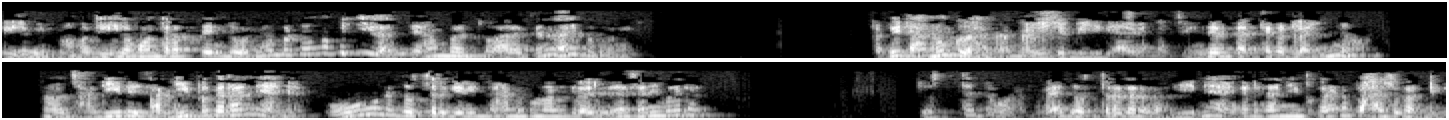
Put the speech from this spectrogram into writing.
ඒක මේ මම ගිහිලා කොන්ත්‍රාත් දෙන්න ඕනේ ඔබට ඔබ ජීවත් වෙන්න. ඔබට වාරයක් කරන හරි පුළුවන්. අපිට අනුග්‍රහ කරන විශේෂ බිලි ගෑවෙන්න තියෙන පැත්තකටලා ඉන්නවා. නෝ ශරීරේ සනීප කරන්නේ නැහැ. ඕන දොස්තර කෙනෙක් අහන්න පුළුවන් කියලා නේද සනීප කරන්නේ. දොස්තරට වගේ දොස්තර කරගෙන ඉන්නේ ඇඟට සනීප කරන පහසුකම් ටික.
